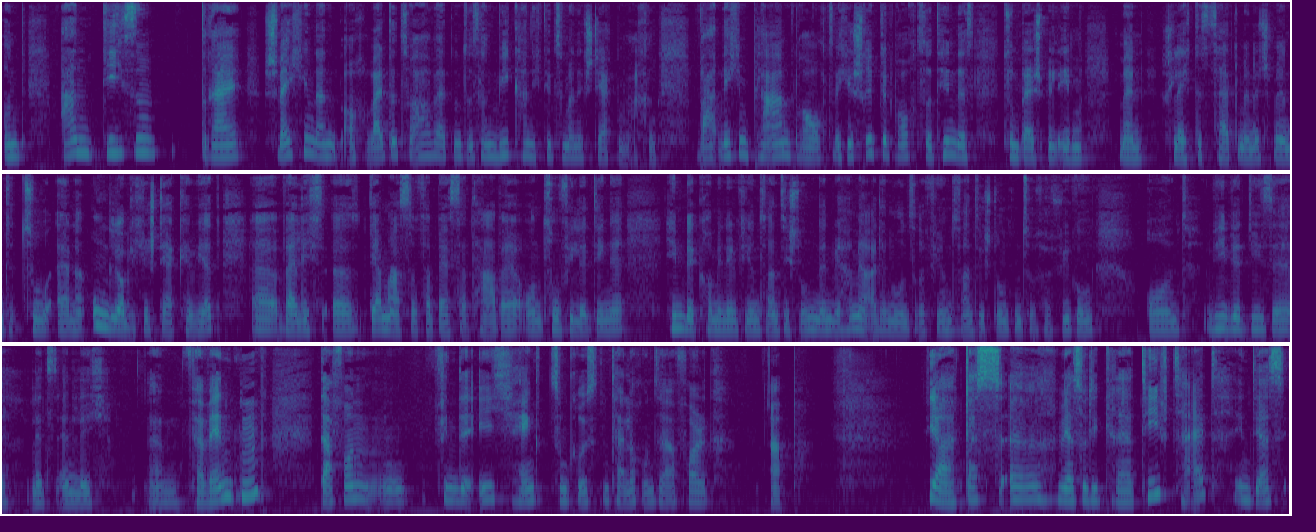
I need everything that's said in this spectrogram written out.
Und an diesen drei Schwächen dann auch weiterzuarbeiten und zu sagen, wie kann ich die zu meinen Stärken machen? Welchen Plan braucht es? Welche Schritte braucht es dorthin, dass zum Beispiel eben mein schlechtes Zeitmanagement zu einer unglaublichen Stärke wird, äh, weil ich es äh, dermaßen verbessert habe und so viele Dinge hinbekomme in den 24 Stunden, denn wir haben ja alle nur unsere 24 Stunden zur Verfügung. Und wie wir diese letztendlich ähm, verwenden, davon finde ich, hängt zum größten Teil auch unser Erfolg ab. Ja, das äh, wäre so die Kreativzeit, in der es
